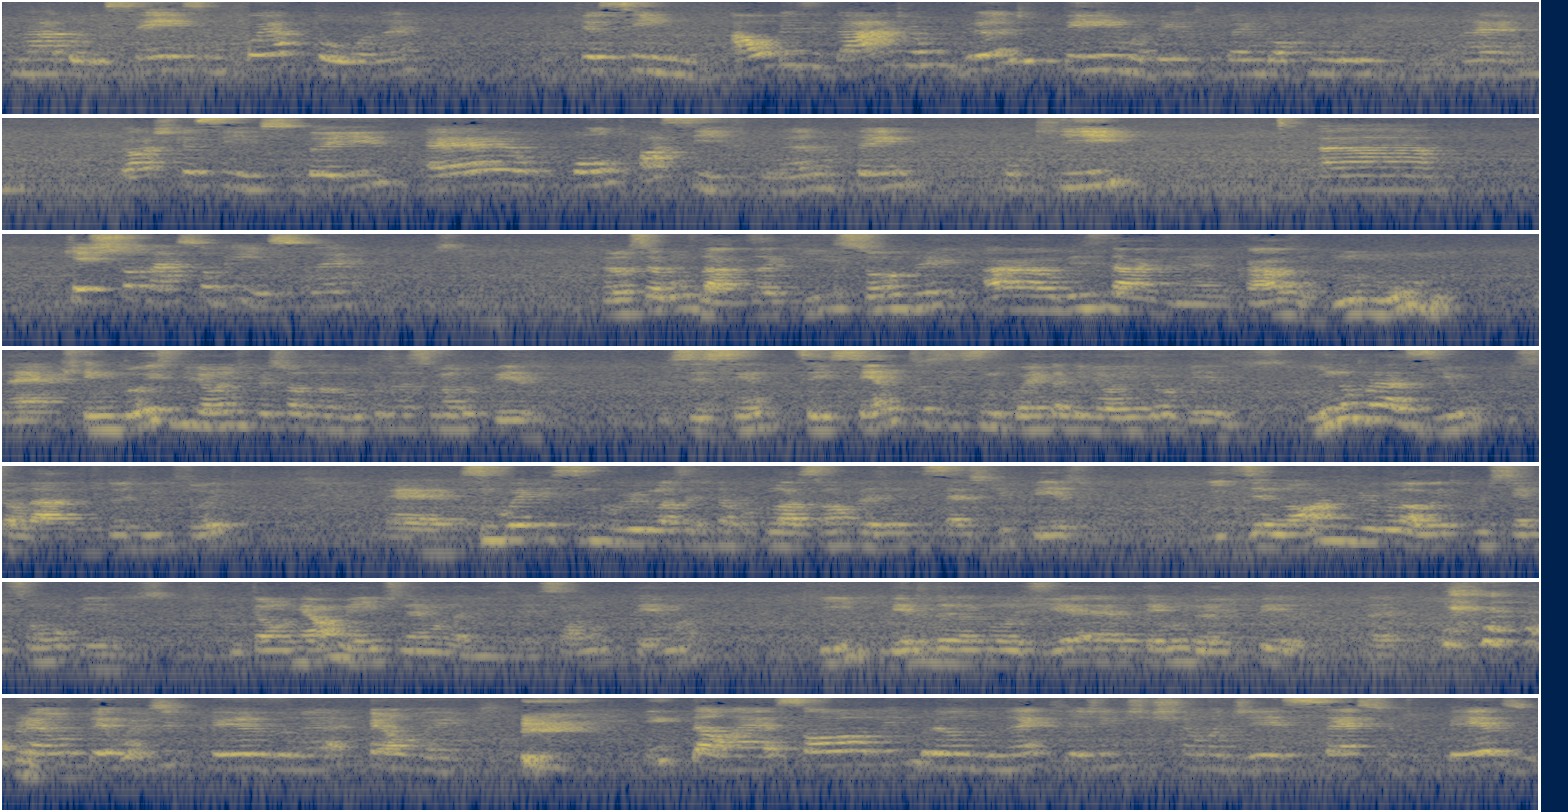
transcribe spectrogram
na, adolescência, não foi à toa, né? Porque assim, a obesidade é um grande tema dentro da endocrinologia, né? Eu acho que assim, isso daí é o ponto pacífico, né? Não tem o que ah, questionar sobre isso, né? Trouxe alguns dados aqui sobre a obesidade, né? No caso, no mundo, né, a gente tem 2 bilhões de pessoas adultas acima do peso e 650 milhões de obesos. E no Brasil, isso é um dado de 2018, é, 55,7% da população apresenta excesso de peso e 19,8% são obesos. Então, realmente, né, Mona Lisa, esse é um tema que, dentro da endocrinologia, é, tem um grande peso. Né? é um tema de peso, né? Realmente. Então, é só lembrando, né, que a gente chama de excesso de peso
